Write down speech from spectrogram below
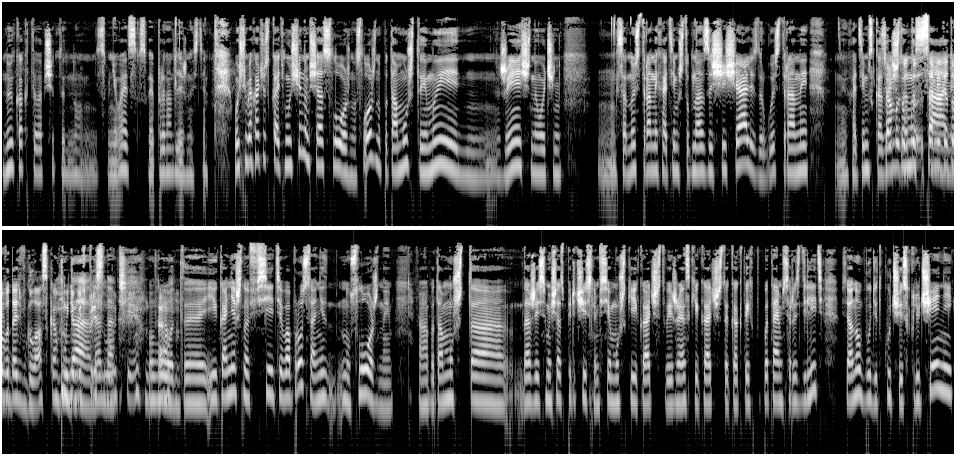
Ну, и как-то вообще-то, ну, не сомневается в своей принадлежности. В общем, я хочу сказать, мужчинам сейчас сложно. Сложно, потому что и мы, женщины, очень с одной стороны, хотим, чтобы нас защищали, с другой стороны, хотим сказать, Сами что мы гото- сами готовы дать в глаз кому-нибудь Да, при да, случае. Да. Вот. э, И, конечно, все эти вопросы, они ну, сложные, а, потому что даже если мы сейчас перечислим все мужские качества и женские качества, как-то их попытаемся разделить, все равно будет куча исключений,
